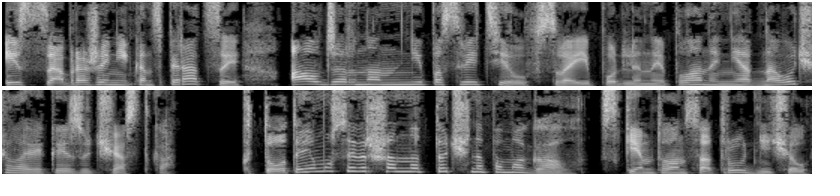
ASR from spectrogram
Из соображений конспирации Алджернан не посвятил в свои подлинные планы ни одного человека из участка. Кто-то ему совершенно точно помогал, с кем-то он сотрудничал,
